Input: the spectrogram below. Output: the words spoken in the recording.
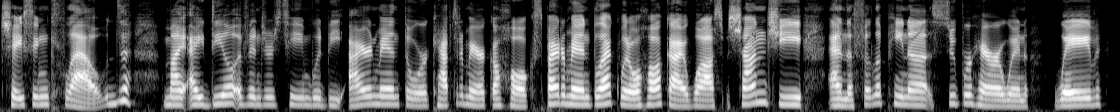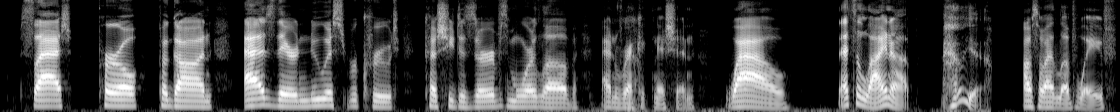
Chasing Clouds. My ideal Avengers team would be Iron Man, Thor, Captain America, Hulk, Spider Man, Black Widow, Hawkeye, Wasp, Shang-Chi, and the Filipina superheroine Wave slash Pearl Pagan as their newest recruit because she deserves more love and recognition. Wow. That's a lineup. Hell yeah. Also, I love Wave.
